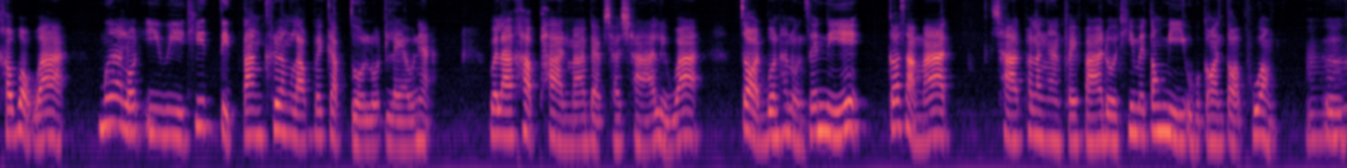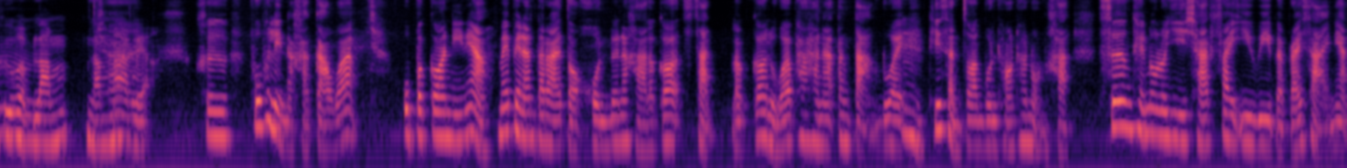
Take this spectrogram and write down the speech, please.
เขาบอกว่าเมื่อรถ EV ที่ติดตั้งเครื่องรับไว้กับตัวรถแล้วเนี่ย เวลาขับผ่านมาแบบช้าๆ หรือว่าจอดบนถนนเส้นนี้ก็สามารถ ชาร์จพลังงานไฟฟ้าโดยที่ไม่ต้องมีอุปกรณ์ต่อพ่วงมเออคือแบบล้ำล้ำมากเลยอะคือผู้ผลิตนะคะกล่าวว่าอุปกรณ์นี้เนี่ยไม่เป็นอันตรายต่อคนด้วยนะคะ แล้วก็สัตว์แล้วก็หรือว่าพาหนะต่างๆ ด้วยอืมที่สัญจรบนท้องถนนค่ะ ซึ่งเทคโนโลยีชาร์จไฟ EV แบบไร้สายเนี่ย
